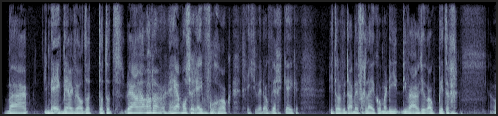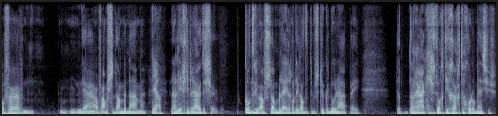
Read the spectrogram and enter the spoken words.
Maar ik merk, ik merk wel dat dat... dat ja, we hadden Hermans en Reven vroeger ook. Die werden ook weggekeken. Niet dat we daarmee vergelijken hoor. Maar die, die waren natuurlijk ook pittig over, mm, ja, over Amsterdam met name. Ja. En dan lig je eruit. Dus je continu Amsterdam beledigen. Wat ik altijd in stukken doe in HP. Dat, dan raak je ze toch die grachtengordelmensjes.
